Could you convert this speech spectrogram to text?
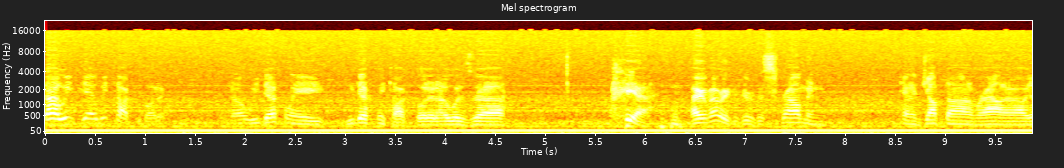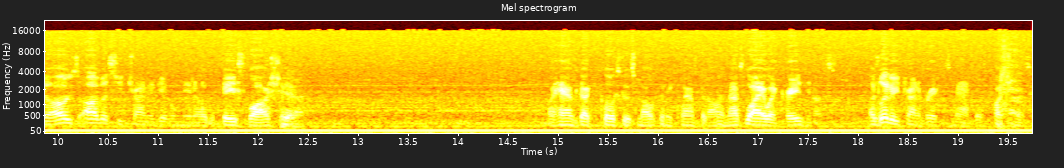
No, we yeah we talked about it. No, we definitely we definitely talked about it. I was uh, yeah, I remember because there was a scrum and kind of jumped on him around, and I was obviously trying to give him you know the face wash. And Yeah. My hands got close to his mouth and he clamped it on, and that's why I went crazy. I was, I was literally trying to break his neck. I was punching his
